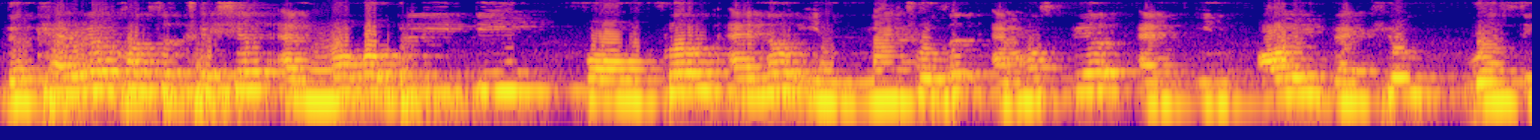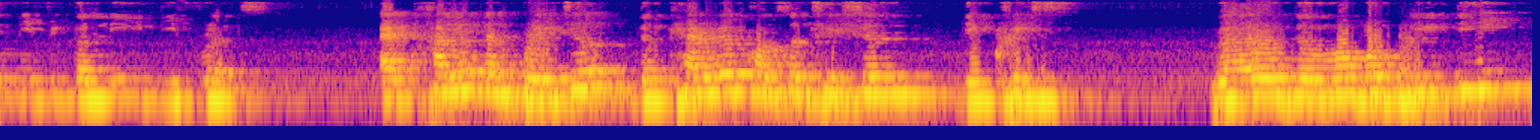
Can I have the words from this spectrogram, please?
The carrier concentration and mobility for film anode in nitrogen atmosphere and in oil vacuum were significantly different. At higher temperature, the carrier concentration decreased, while the mobility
